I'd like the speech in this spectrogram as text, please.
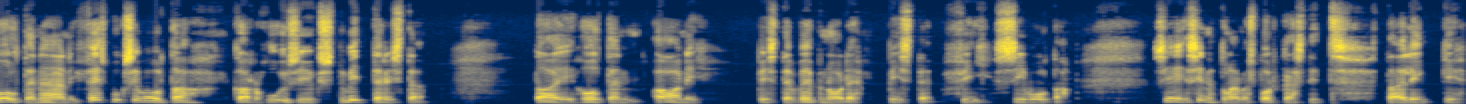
Holten ääni Facebook-sivulta, Karhu91 Twitteristä tai Holten aani.webnode.fi-sivulta. Sinne tulee myös podcastit tai linkki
